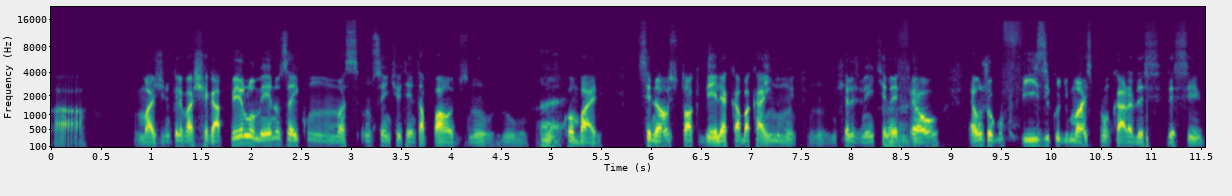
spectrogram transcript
Ah, Imagino que ele vai chegar pelo menos aí com umas, uns 180 pounds no, no é. combine. Senão o estoque dele acaba caindo muito. Infelizmente, uhum. NFL é um jogo físico demais para um cara desse, desse,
